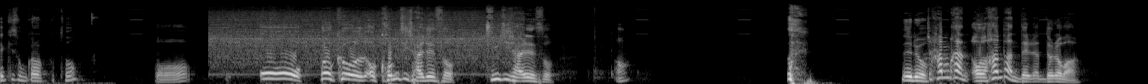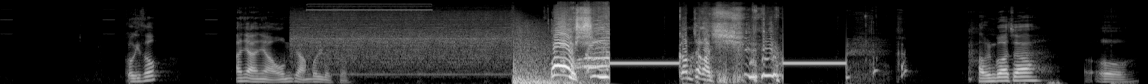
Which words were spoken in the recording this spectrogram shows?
새끼 손가락부터. 어. 오, 형, 그거, 어, 검지 잘 됐어. 중지 잘 됐어. 내려. 한 판, 어, 한 판 내려, 내려봐. 거기서? 아니야, 아니야. 엄지 안 걸렸어. 어, 씨! 깜짝아, 씨. 다른 거 하자. 어.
